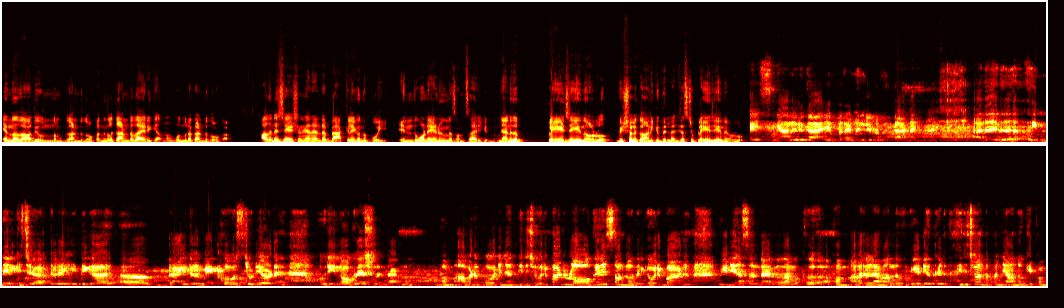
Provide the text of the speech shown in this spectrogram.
എന്നത് ആദ്യം ഒന്ന് നമുക്ക് കണ്ടു നോക്കാം. നിങ്ങൾ കണ്ടതായിരിക്കാം. നമുക്ക് ഒന്നുകൂടെ കണ്ടു നോക്കാം. അതിനുശേഷം ഞാൻ എന്റെ ബാക്കിലേക്ക് ഒന്ന് പോയി. എന്തുകൊണ്ട് രേണു ഇങ്ങനെ സംസാരിക്കുന്നു? ഞാനിത് പ്ലേ ചെയ്യുന്നേ ഉള്ളൂ. വിഷ്വൽ കാണിക്കുന്നില്ല ജസ്റ്റ് പ്ലേ ചെയ്യുന്നേ ഉള്ളൂ. ഞാനൊരു കാര്യം പറയാൻ വേണ്ടി അതായത് ഇന്ന് എനിക്ക് ചേർത്തല ഹിതിക ബ്രൈഡൽ മേക്ക് ഓവർ സ്റ്റുഡിയോയുടെ ഒരു ഇനോഗ്രേഷൻ ഉണ്ടായിരുന്നു. അപ്പം അവിടെ പോയിട്ട് ഞാൻ തിരിച്ചു ഒരുപാട് വ്ളോഗേഴ്സ് ഉണ്ടോ എനിക്ക് ഒരുപാട് വീഡിയോസ് ഉണ്ടായിരുന്നു നമുക്ക്. അപ്പം അവരെല്ലാം വന്ന് വീഡിയോ ഒക്കെ എടുത്ത് തിരിച്ചു വന്നപ്പോൾ ഞാൻ നോക്കിയപ്പം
